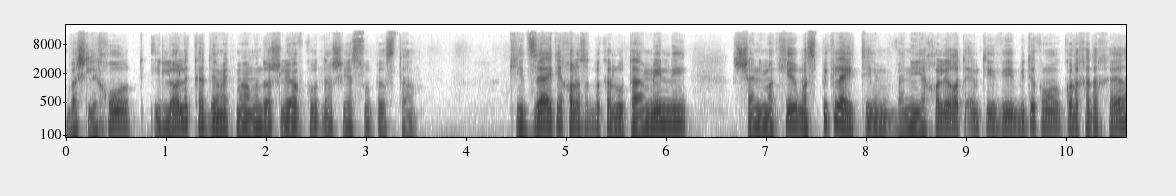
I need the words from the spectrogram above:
והשליחות היא לא לקדם את מעמדו של יואב קוטנר שיהיה סופרסטאר. כי את זה הייתי יכול לעשות בקלות. תאמין לי שאני מכיר מספיק להיטים, ואני יכול לראות MTV בדיוק כמו כל אחד אחר,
